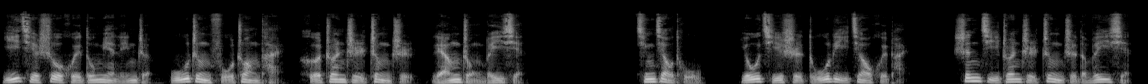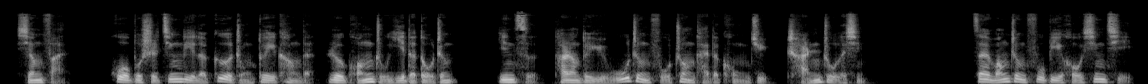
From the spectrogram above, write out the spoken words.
一切社会都面临着无政府状态和专制政治两种危险。清教徒，尤其是独立教会派，深记专制政治的危险。相反，霍布士经历了各种对抗的热狂主义的斗争。因此，他让对于无政府状态的恐惧缠住了心。在王政复辟后兴起，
